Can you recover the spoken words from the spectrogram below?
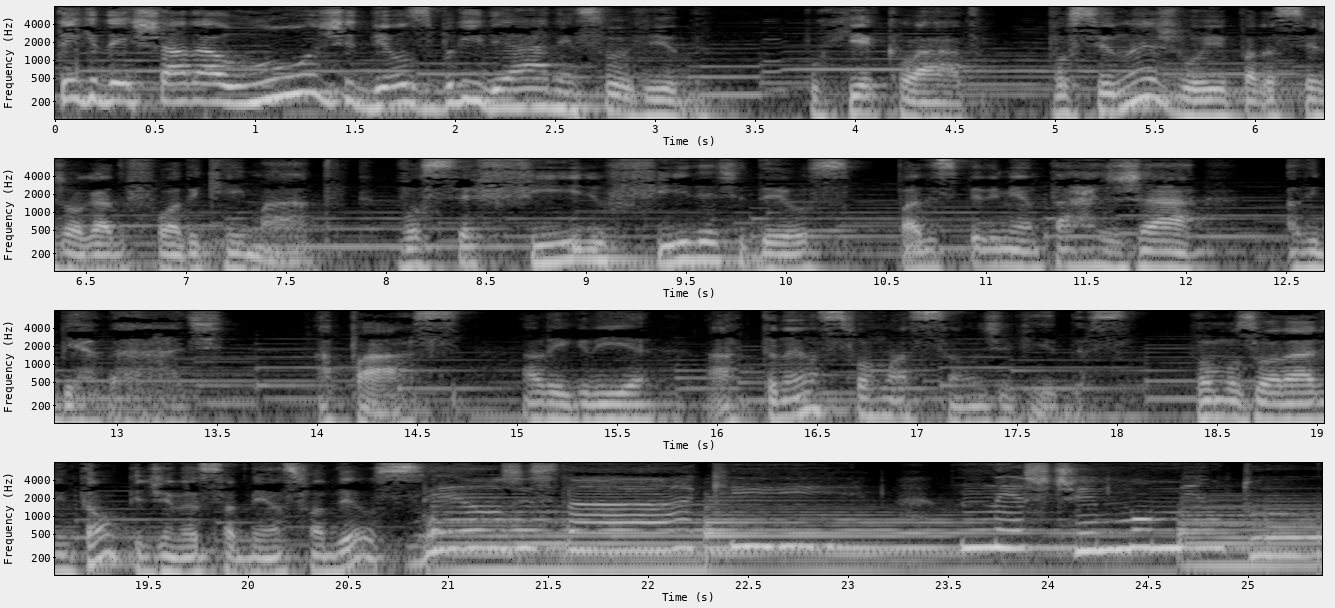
tem que deixar a luz de Deus brilhar em sua vida. Porque, é claro, você não é joio para ser jogado fora e queimado. Você é filho, filha de Deus para experimentar já a liberdade, a paz, a alegria, a transformação de vidas. Vamos orar então, pedindo essa bênção a Deus? Deus está aqui neste momento.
